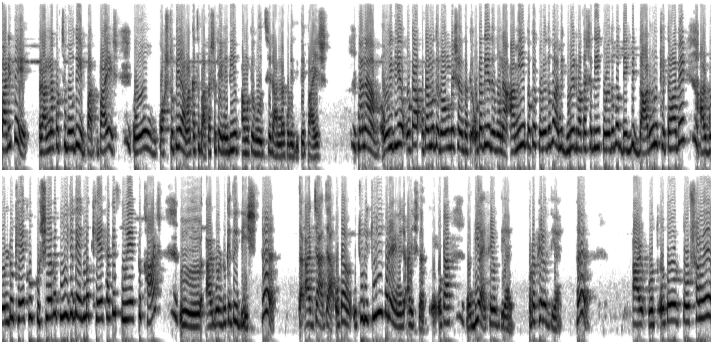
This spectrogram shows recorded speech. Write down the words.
বাড়িতে রান্না করছে বৌদি পায়েস। ও কষ্ট পেয়ে আমার কাছে বাতাসাটা এনে দিয়ে আমাকে বলছে, রান্না করে দিতে পায়েস। না না, ওই দিয়ে ওটা, ওটার মধ্যে রং মেশানো থাকে, ওটা দিয়ে দেবো না। আমি তোকে করে দেবো, আমি গুড়ের বাতাসা দিয়ে করে দেবো, দেখবি দারুণ খেতে হবে, আর গোল্ডু খেয়ে খুব খুশি হবে। তুই যদি এগুলো খেয়ে থাকিস, তুই একটু খাস আর গোল্ডুকে তুই দিস হ্যাঁ? আর যা যা, ওটা চুরি চুরি করে আনিস না, ওটা দিয়ে আয়, ফেরত দিয়ে আয়, ওটা ফেরত দিয়ে আয় হ্যাঁ? আর ও- তোর তোর সঙ্গে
